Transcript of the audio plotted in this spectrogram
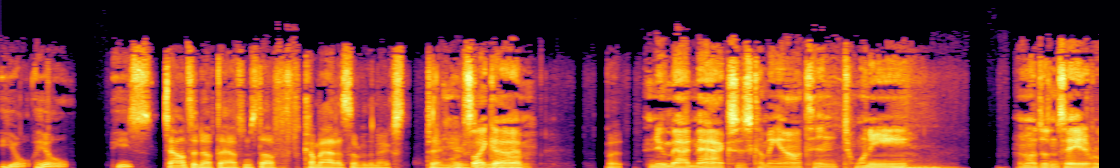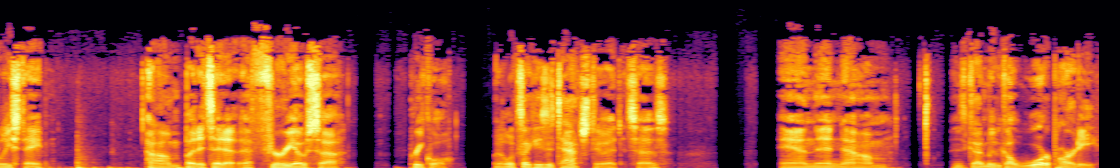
he- he'll he'll he's talented enough to have some stuff come at us over the next ten years. Looks like get me wrong. um, but new Mad Max is coming out in twenty. Well, it doesn't say a release date, um, but it's a, a Furiosa prequel. But it looks like he's attached to it. It says, and then um, he's got a movie called War Party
